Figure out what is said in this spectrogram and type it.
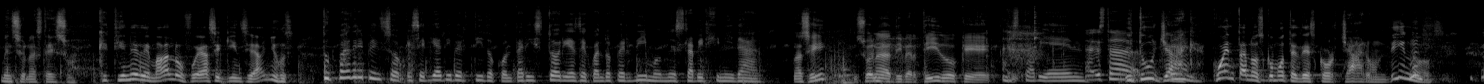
mencionaste eso? ¿Qué tiene de malo? Fue hace 15 años. Tu padre pensó que sería divertido contar historias de cuando perdimos nuestra virginidad. ¿Ah, sí? Suena divertido que... Está bien. Está ¿Y tú, Jack? bien. Cuéntanos cómo te descorcharon. Dinos.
